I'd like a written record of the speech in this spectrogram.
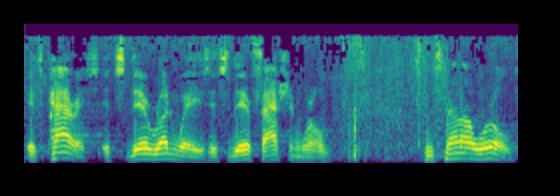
it's Paris. It's their runways. It's their fashion world. It's not our world.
